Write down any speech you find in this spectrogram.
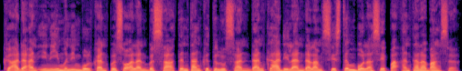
Keadaan ini menimbulkan persoalan besar tentang ketelusan dan keadilan dalam sistem bola sepak antarabangsa.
